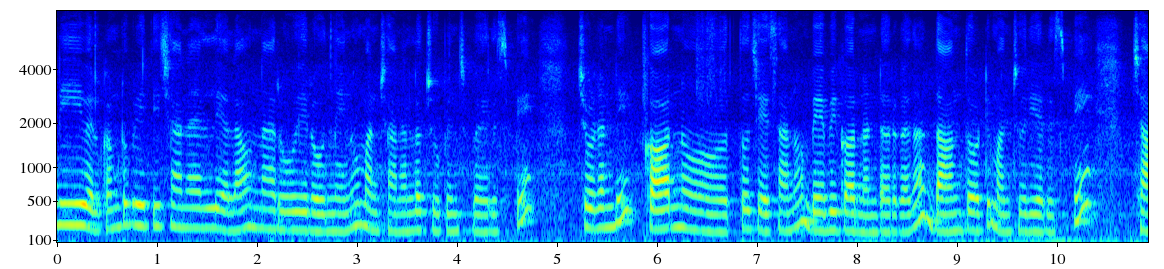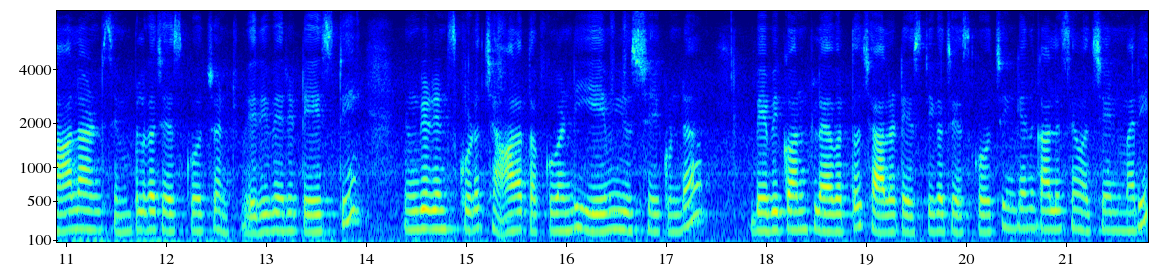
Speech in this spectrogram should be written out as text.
అండి. Welcome to Preethi channel. ఎలా ఉన్నారు? ఈరోజు నేను మన ఛానల్లో చూపించబోయే రెసిపీ చూడండి. కార్న్తో చేశాను. బేబీ కార్న్ అంటారు కదా దాంతో మంచూరియా రెసిపీ. చాలా అండ్ సింపుల్గా చేసుకోవచ్చు and very very tasty. Ingredients కూడా చాలా తక్కువ అండి ఏమి యూస్ చేయకుండా బేబీకార్న్ ఫ్లేవర్తో చాలా టేస్టీగా చేసుకోవచ్చు. ఇంకెందుకు ఆలస్యం వచ్చేయండి మరి.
